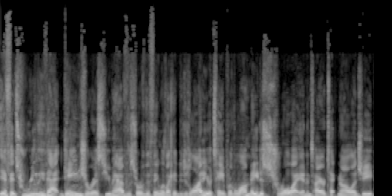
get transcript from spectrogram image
If it's really that dangerous, you have the sort of the thing with like a digital audio tape where the law may destroy an entire technology.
